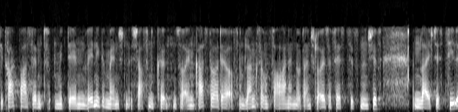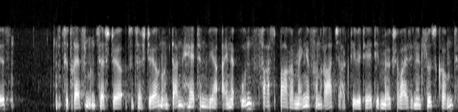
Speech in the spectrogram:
die tragbar sind, mit denen wenige Menschen es schaffen könnten, so einen Castor, der auf einem langsam fahrenden oder ein Schleuse festsitzenden Schiff ein leichtes Ziel ist, zu treffen und zerstör zu zerstören. Und dann hätten wir eine unfassbare Menge von Radioaktivität, die möglicherweise in den Fluss kommt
